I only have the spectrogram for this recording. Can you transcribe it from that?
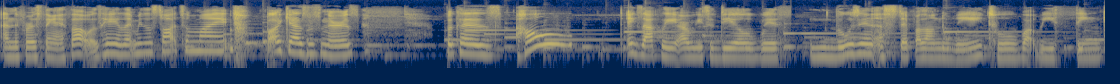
And the first thing I thought was, hey, let me just talk to my podcast listeners. Because how exactly are we to deal with losing a step along the way to what we think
